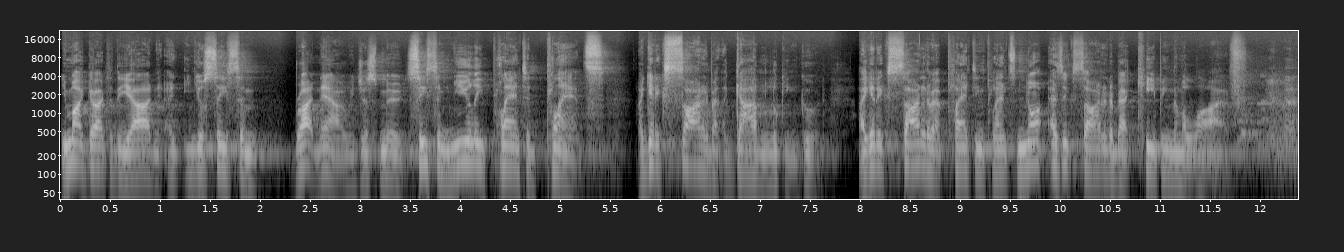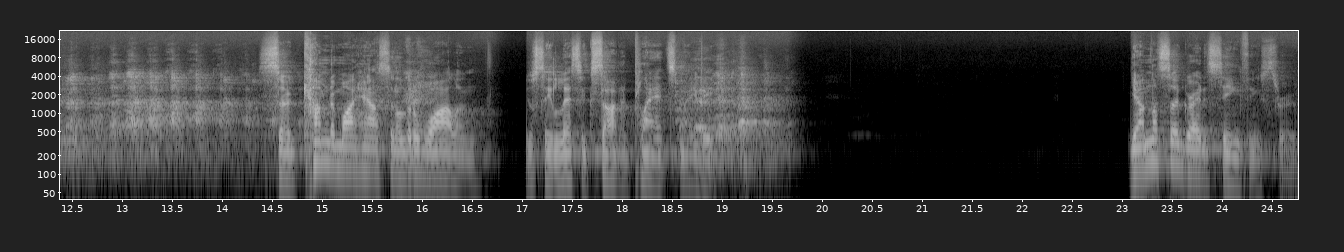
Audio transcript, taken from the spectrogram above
You might go out to the yard and you'll see some, right now, we just moved, see some newly planted plants I get excited about the garden looking good. I get excited about planting plants, not as excited about keeping them alive. so come to my house in a little while and you'll see less excited plants, maybe. Yeah, I'm not so great at seeing things through.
